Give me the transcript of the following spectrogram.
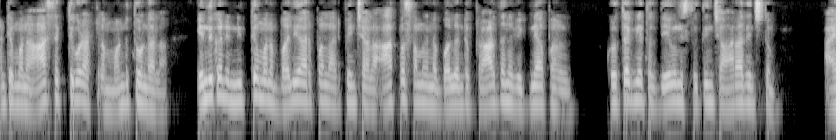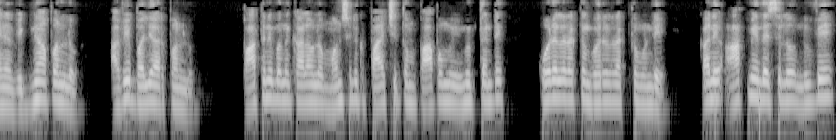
అంటే మన ఆసక్తి కూడా అట్లా మండుతూ ఉండాలా. ఎందుకంటే నిత్యం మన బలి అర్పణలు అర్పించాలా? ఆత్మ సంబంధమైన బలు అంటే ప్రార్థన విజ్ఞాపనలు కృతజ్ఞతలు దేవుని స్థుతించి ఆరాధించడం ఆయన విజ్ఞాపనలు అవే బలి అర్పణలు. పాత నిబంధన కాలంలో మనుషులకు పాచిత్తం పాపము విముక్తి అంటే కోడల రక్తం గొర్రెల రక్తం ఉండే. కానీ ఆత్మీయ దశలో నువ్వే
